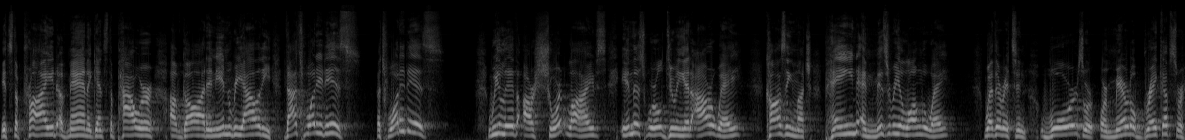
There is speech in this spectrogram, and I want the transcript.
It's the pride of man against the power of God. And in reality, that's what it is. That's what it is. We live our short lives in this world doing it our way, causing much pain and misery along the way, whether it's in wars or, or marital breakups or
